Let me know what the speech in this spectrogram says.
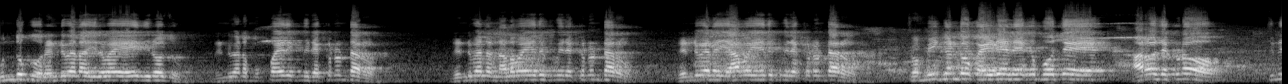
ముందుకు రెండు వేల ఇరవై ఐదు ఈరోజు రెండు వేల ముప్పై ఐదుకి మీరు ఎక్కడుంటారు? రెండు వేల నలభై ఐదుకి మీరు ఎక్కడుంటారు? రెండు వేల యాభై ఐదుకి మీరు ఎక్కడుంటారు? సో మీకంటూ ఒక ఐడియా లేకపోతే ఆ రోజు ఎక్కడో చిన్న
